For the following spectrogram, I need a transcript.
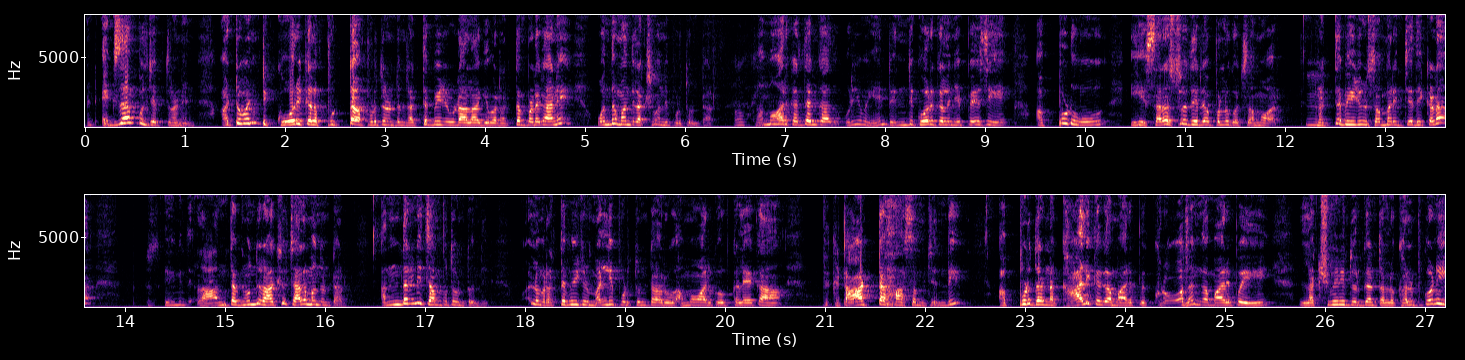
అంటే ఎగ్జాంపుల్ చెప్తున్నాను నేను. అటువంటి కోరికల పుట్ట పుడుతుంటుంది రక్తబీజం కూడా అలాగే రక్తం పడగానే వంద మంది లక్ష మంది పుడుతుంటారు. అమ్మవారికి అర్థం కాదు. ఉదయం ఏంటి ఎన్ని కోరికలు అని చెప్పేసి అప్పుడు ఈ సరస్వతి రూపంలోకి వచ్చింది అమ్మవారు. రక్తబీజం సంహరించేది ఇక్కడ. అంతకుముందు రాక్షసులు చాలా మంది ఉంటారు. అందరినీ చంపుతుంటుంది. వాళ్ళు రక్తబీజుడు మళ్ళీ పుడుతుంటారు. అమ్మవారికి ఓపిక లేక వికటాట్టహాసం చెంది అప్పుడు తన కాళికగా మారిపోయి క్రోధంగా మారిపోయి లక్ష్మీని దుర్గని తనలో కలుపుకొని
